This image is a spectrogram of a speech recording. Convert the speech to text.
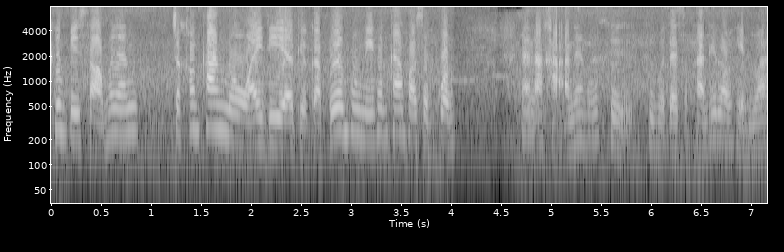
ขึ้นปีสองเพราะฉะนั้นจะค่อนข้างโนไอเดียเกี่ยวกับเรื่องพวกนี้ค่อนข้างพอสมควรนั่นนะคะอันนี้ก็คือคือหัวใจสำคัญที่เราเห็นว่า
